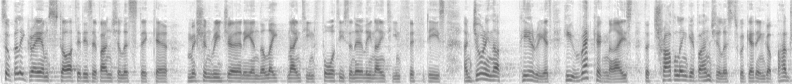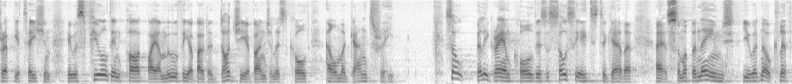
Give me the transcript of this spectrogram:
So, Billy Graham started his evangelistic uh, missionary journey in the late 1940s and early 1950s. And during that period, he recognized that traveling evangelists were getting a bad reputation. It was fueled in part by a movie about a dodgy evangelist called Elmer Gantry. So, Billy Graham called his associates together. Uh, some of the names you would know Cliff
